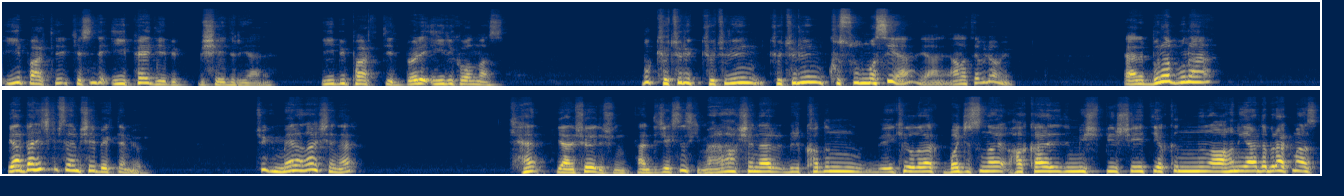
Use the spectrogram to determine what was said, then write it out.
İyi Parti kesinlikle İP diye bir, bir şeydir yani. İyi bir parti değil. Böyle iyilik olmaz. Bu kötülük, kötülüğün kötülüğün kusulması ya. Yani anlatabiliyor muyum? Yani buna buna ya ben hiç kimseden bir şey beklemiyorum. Çünkü Meral Akşener yani şöyle düşünün. Hani diyeceksiniz ki Meral Akşener bir kadın vekil olarak bacısına hakaret edilmiş bir şehit yakınının ahını yerde bırakmaz.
